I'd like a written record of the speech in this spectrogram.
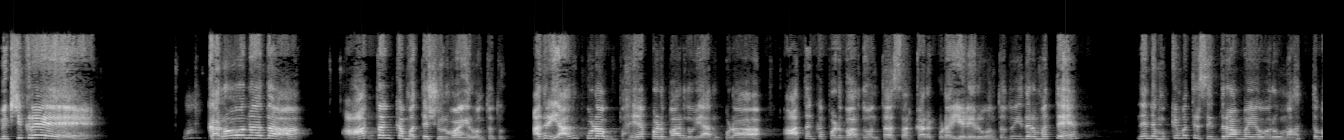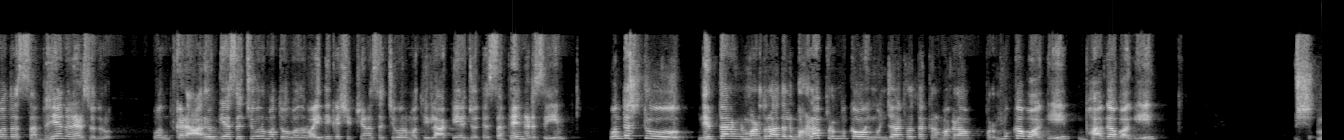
ವೀಕ್ಷಕರೇ, ಕರೋನಾದ ಆತಂಕ ಮತ್ತೆ ಶುರುವಾಗಿರುವಂತದ್ದು ಆದ್ರೆ ಯಾರು ಕೂಡ ಭಯ ಪಡಬಾರ್ದು, ಯಾರು ಕೂಡ ಆತಂಕ ಪಡಬಾರ್ದು ಅಂತ ಸರ್ಕಾರ ಕೂಡ ಹೇಳಿರುವಂತದ್ದು ಇದರ ಮತ್ತೆ ನಿನ್ನೆ ಮುಖ್ಯಮಂತ್ರಿ ಸಿದ್ದರಾಮಯ್ಯ ಅವರು ಮಹತ್ವದ ಸಭೆಯನ್ನ ನಡೆಸಿದ್ರು. ಒಂದ್ ಕಡೆ ಆರೋಗ್ಯ ಸಚಿವರು ಮತ್ತು ವೈದಿಕ ಶಿಕ್ಷಣ ಸಚಿವರು ಮತ್ತು ಇಲಾಖೆಯ ಜೊತೆ ಸಭೆ ನಡೆಸಿ ಒಂದಷ್ಟು ನಿರ್ಧಾರಗಳು ಮಾಡಿದ್ರು. ಅದರಲ್ಲಿ ಬಹಳ ಪ್ರಮುಖವಾಗಿ, ಮುಂಜಾಗ್ರತಾ ಕ್ರಮಗಳ ಪ್ರಮುಖವಾಗಿ, ಭಾಗವಾಗಿ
